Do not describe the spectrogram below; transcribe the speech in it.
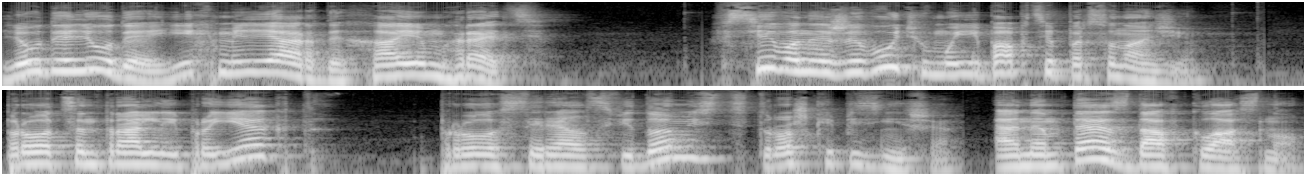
Люди, люди, їх мільярди, хай їм грець. Всі вони живуть в моїй папці персонажі. Про центральний проєкт, про серіал Свідомість трошки пізніше. НМТ здав класно.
